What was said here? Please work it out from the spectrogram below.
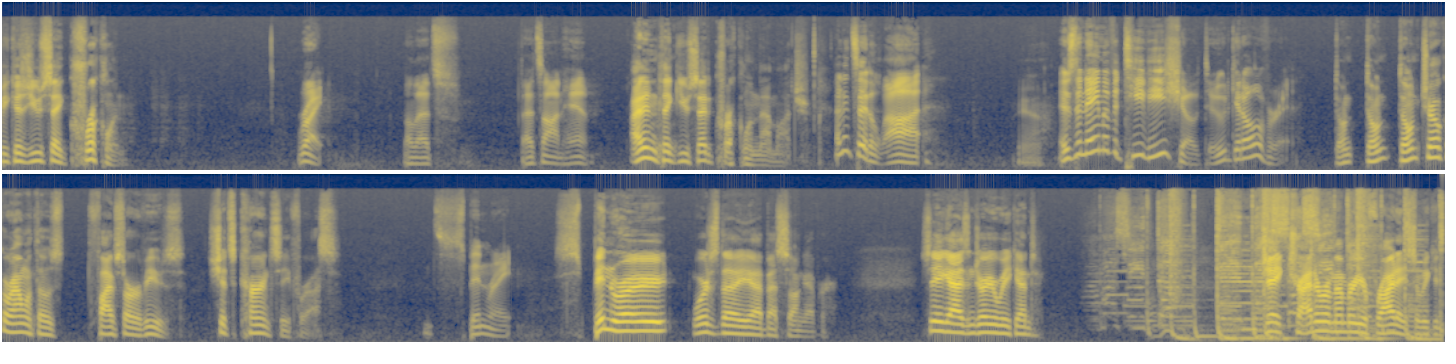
because you say Crooklyn. Right. Well, that's that's on him. I didn't think you said Crooklyn that much. I didn't say it a lot. Yeah. It was the name of a TV show, dude. Get over it. Don't don't don't joke around with those five star reviews. Shit's currency for us. It's spin rate. Spin rate. Where's the uh, best song ever? See you guys. Enjoy your weekend. Jake, try to remember your Friday so we can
